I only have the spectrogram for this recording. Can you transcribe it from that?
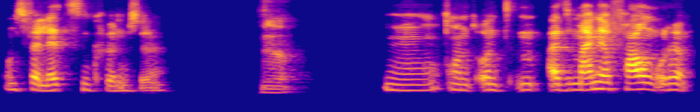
uns verletzen könnte. Ja. Mhm. Und, und also meine Erfahrung oder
